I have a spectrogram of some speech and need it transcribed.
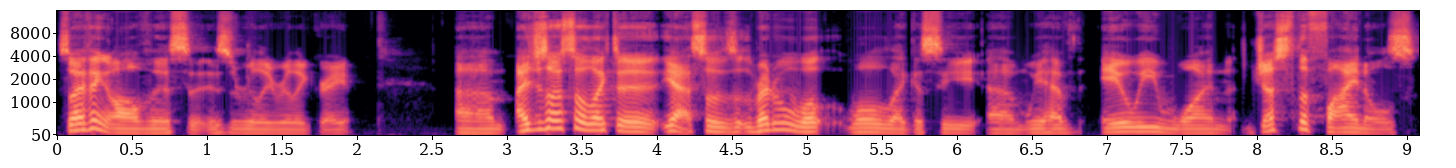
So I think all this is really really great. Um, I just also like to yeah. So Red Bull Wololo Legacy, um, we have AOE one, just the finals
